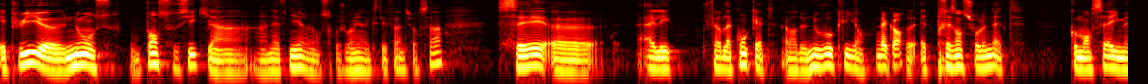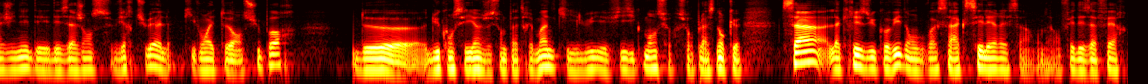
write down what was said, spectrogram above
Et puis, euh, nous, on, pense aussi qu'il y a un, avenir, et on se rejoint bien avec Stéphane sur ça, c'est euh, aller faire de la conquête, avoir de nouveaux clients, être présent sur le net, commencer à imaginer des, agences virtuelles qui vont être en support de, euh, du conseiller en gestion de patrimoine qui, lui, est physiquement sur, sur place. Donc euh, ça, la crise du Covid, on voit ça accélérer ça. On, a, on fait des affaires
